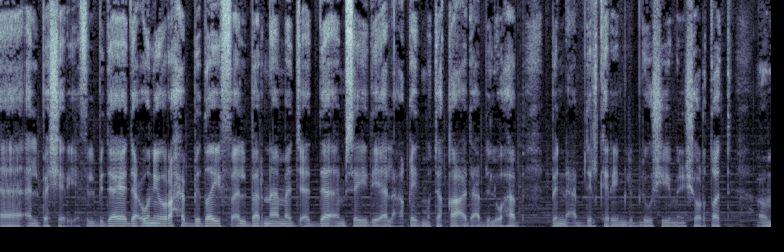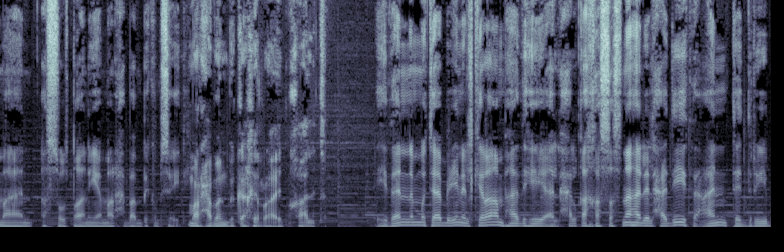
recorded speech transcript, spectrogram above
آه، البشرية. في البداية دعوني أرحب بضيف البرنامج الدائم سيدي العقيد متقاعد عبد الوهاب بن عبد الكريم البلوشي من شرطة عمان السلطانية. مرحبا بكم سيدي. مرحبا بك أخي الرائد خالد. إذا متابعين الكرام هذه الحلقة خصصناها للحديث عن تدريب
